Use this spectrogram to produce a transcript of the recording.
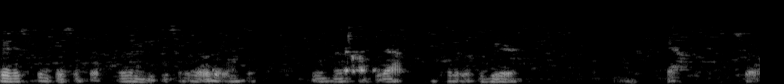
Yeah, this pretty basic, but we're gonna make this a little bit longer. So we're gonna copy that. And put it over here. Yeah, so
